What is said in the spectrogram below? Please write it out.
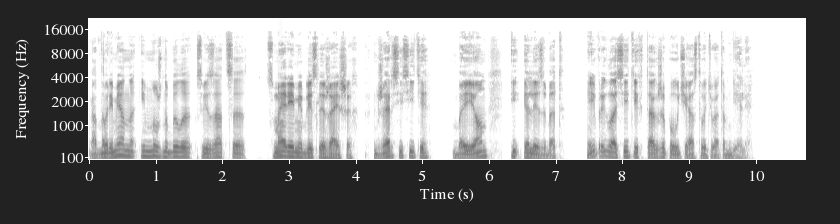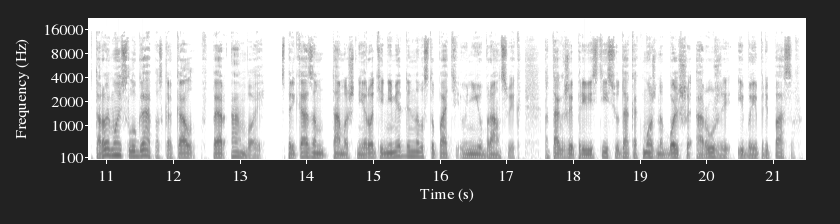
Одновременно им нужно было связаться с мэриями близлежащих Джерси-Сити, Бэйон и Элизабет и пригласить их также поучаствовать в этом деле. Второй мой слуга поскакал в Пер-Амбой с приказом тамошней роте немедленно выступать в Нью-Брансвик, а также привезти сюда как можно больше оружия и боеприпасов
